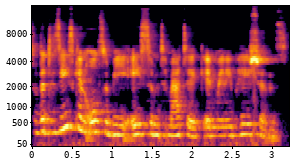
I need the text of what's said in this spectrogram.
So the disease can also be asymptomatic in many patients,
